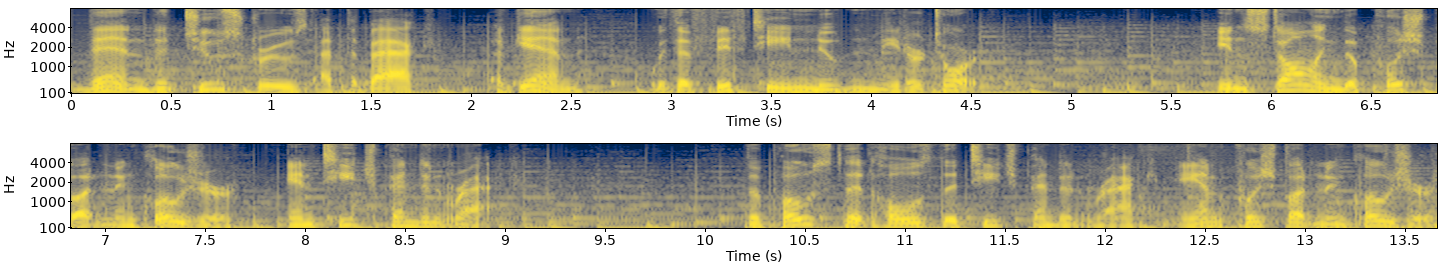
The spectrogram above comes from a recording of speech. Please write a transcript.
Then the two screws at the back, again with a 15 newton meter torque. Installing the push button enclosure and teach pendant rack. The post that holds the teach pendant rack and push button enclosure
